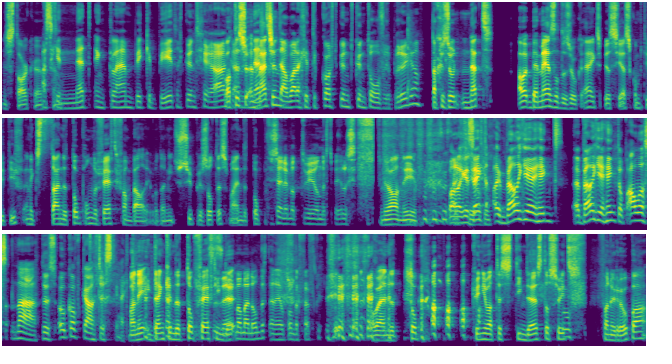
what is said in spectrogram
StarCraft. als ja. je net een klein beetje beter kunt geraken. Wat is net imagine- dat wat je tekort kunt, kunt overbruggen. dat je zo net. Ah, Bij mij is dat dus ook. Hè. Ik speel CS competitief en ik sta in de top 150 van België. Wat dat niet super zot is, maar in de top. Er zijn er maar 200 spelers. Ja, nee. Wat je zegt, in België hinkt, eh, België hinkt op alles na. Dus ook op Counter-Strike. Maar nee, ik denk in de top Ze 15. zijn du- maar met 100 en hij op 150. maar in de top. Ik weet niet wat het is, 10.000 of zoiets van Europa.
